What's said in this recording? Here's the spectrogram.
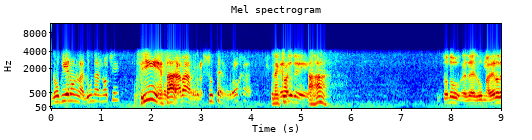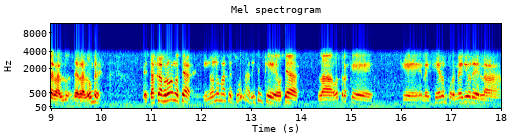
no vieron la luna anoche, Sí, está. estaba súper roja, en medio de Ajá. Todo eh, del humadero de la, de la lumbre. Está cabrón, o sea, y no nomás es una, dicen que, o sea, la otra que, que le hicieron por medio de la,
